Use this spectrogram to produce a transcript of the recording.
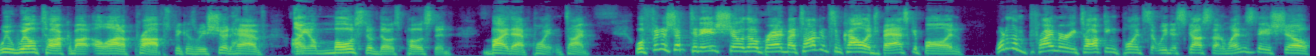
we will talk about a lot of props because we should have yep. uh, you know most of those posted by that point in time. We'll finish up today's show though, Brad, by talking some college basketball. And one of the primary talking points that we discussed on Wednesday's show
